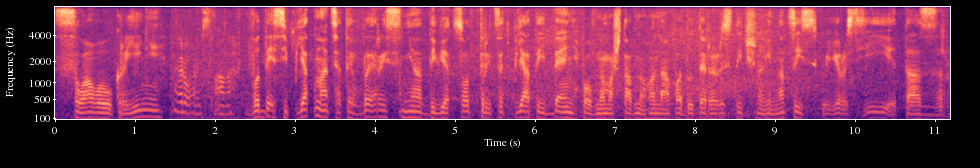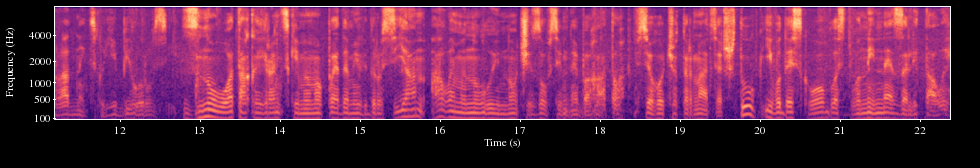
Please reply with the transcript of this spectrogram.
Слава Україні! Героям слава. В Одесі 15 вересня, 935-й день повномасштабного нападу терористичної нацистської Росії та зрадницької Білорусі. Знову атака іранськими мопедами від росіян, але минулої ночі зовсім небагато. Всього 14 штук, і в Одеську область вони не залітали.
